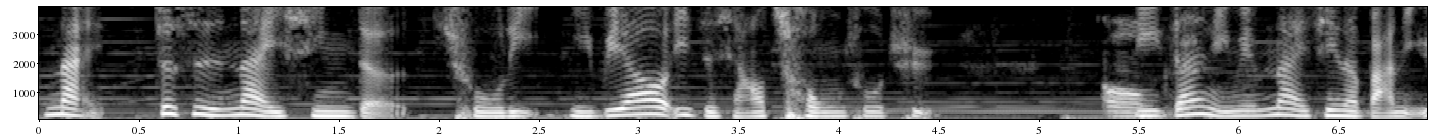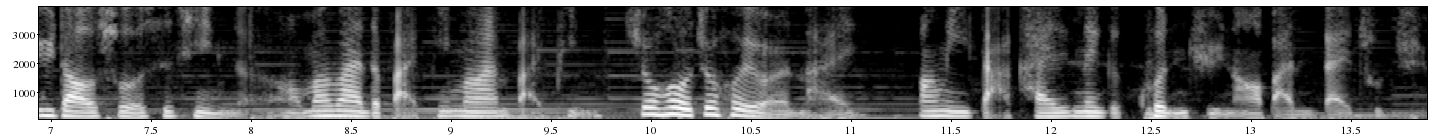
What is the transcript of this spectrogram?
耐，就是耐心的处理，你不要一直想要冲出去，你在里面耐心的把你遇到的所有事情，然后慢慢的摆平，慢慢摆平，最后就会有人来帮你打开那个困局，然后把你带出去。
